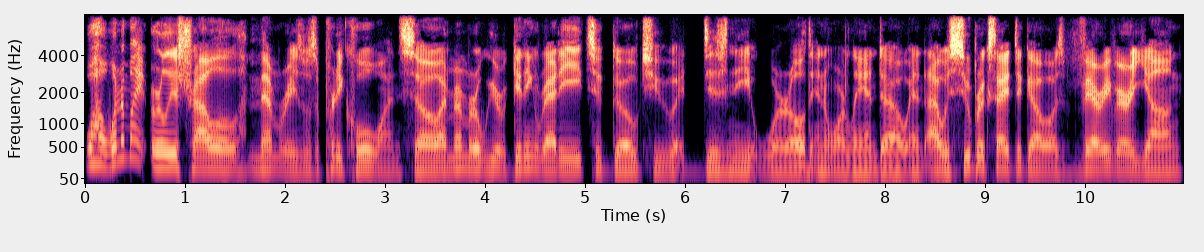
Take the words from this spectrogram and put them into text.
Wow, one of my earliest travel memories was a pretty cool one. So I remember we were getting ready to go to Disney World in Orlando, and I was super excited to go. I was very, very young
